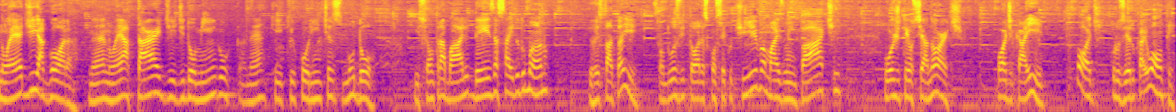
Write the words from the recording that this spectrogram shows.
Não é de agora, né? Não é à tarde de domingo, né? Que, que o Corinthians mudou. Isso é um trabalho desde a saída do Mano. O resultado tá aí. São duas vitórias consecutivas, mais um empate. Hoje tem o Cianorte. Pode cair? Pode. Cruzeiro caiu ontem.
